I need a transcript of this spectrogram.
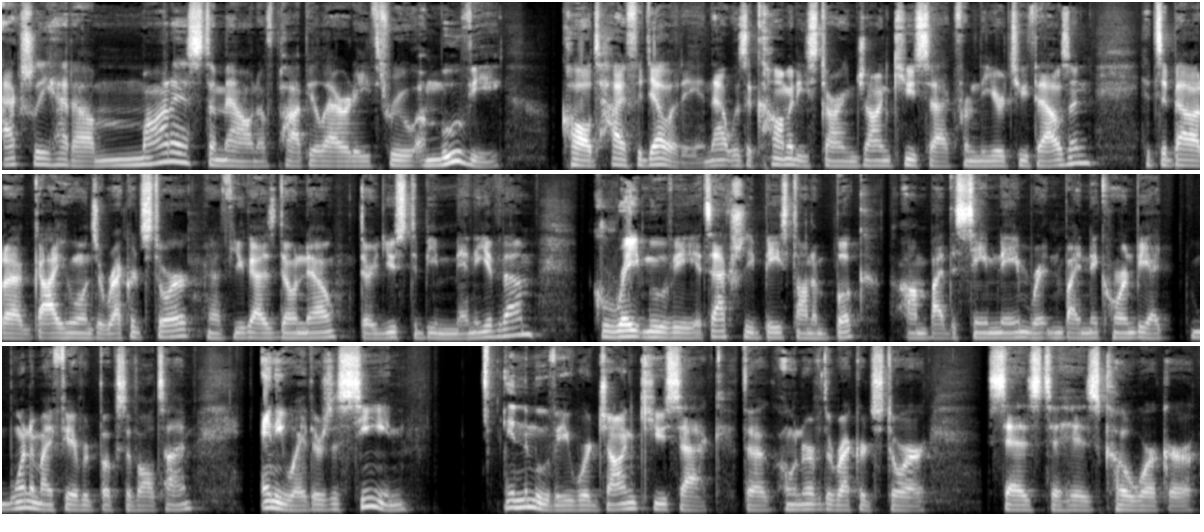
actually had a modest amount of popularity through a movie called High Fidelity, and that was a comedy starring John Cusack from the year 2000. It's about a guy who owns a record store. If you guys don't know, there used to be many of them. Great movie. It's actually based on a book um, by the same name, written by Nick Hornby. I, one of my favorite books of all time. Anyway, there's a scene in the movie where John Cusack, the owner of the record store, says to his coworker,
